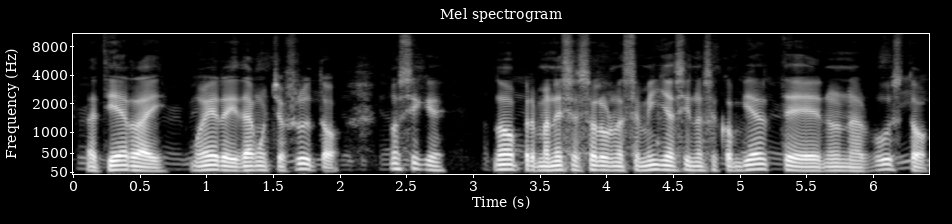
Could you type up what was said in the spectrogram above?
la tierra y muere y da mucho fruto. No sigue, no permanece solo una semilla, sino se convierte en un arbusto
